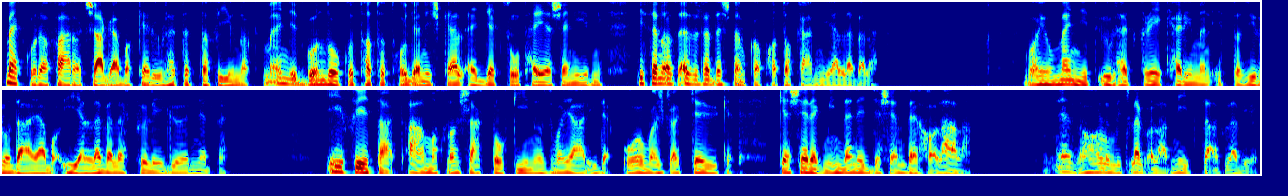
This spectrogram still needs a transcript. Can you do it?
Mekkora fáradtságába kerülhetett a fiúnak, mennyit gondolkodhatott, hogyan is kell egy-egy szót helyesen írni, hiszen az ezredes nem kaphat akármilyen levelet. Vajon mennyit ülhet Craig Harriman itt az irodájába ilyen levelek fölé görnyedve? Éjféltájt álmatlanságtól kínozva jár ide, olvasgatja őket, kesereg minden egyes ember halálán. Ez a halom itt legalább négyszáz levél.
